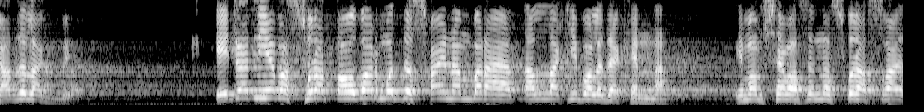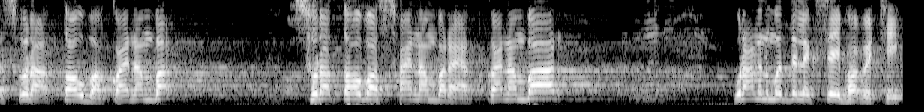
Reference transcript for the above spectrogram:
কাজে লাগবে। এটা নিয়ে আবার সুরা তওবার মধ্যে ছয় নাম্বার আয়াত, আল্লাহ কি বলে দেখেন না? ইমাম সাহেব আসেন না? সুরা সুরা তওবা, কয় নাম্বার? সুরা তওবা ছয় নাম্বার আয়াত, কয় নাম্বার? কোরআনের মধ্যে লেখছে এইভাবে ঠিক।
